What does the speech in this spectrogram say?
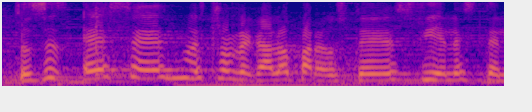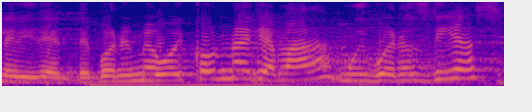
Entonces, ese es nuestro regalo para ustedes, fieles televidentes. Bueno, y me voy con una llamada. Muy buenos días.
